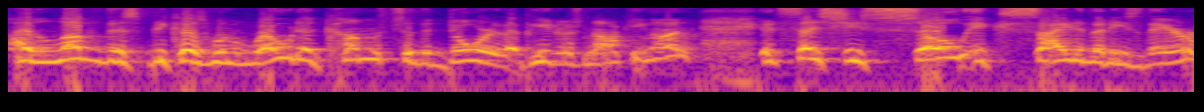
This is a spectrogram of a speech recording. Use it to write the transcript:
I love this because when Rhoda comes to the door that Peter's knocking on, it says she's so excited that he's there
